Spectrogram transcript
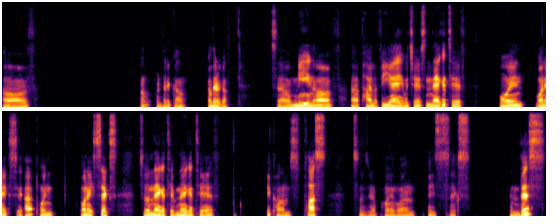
of, oh, where did it go? Oh, there we go. So mean of uh, pilot VA, which is negative 0.186, uh, 0.186 so negative negative becomes plus, so 0 0.186. And this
